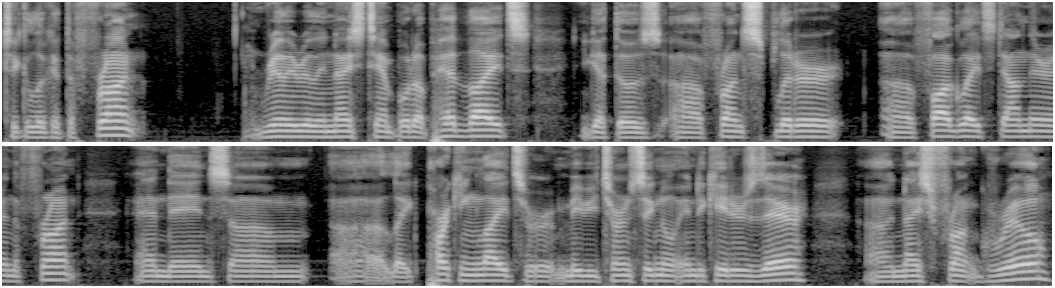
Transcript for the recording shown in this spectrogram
Take a look at the front. Really, really nice tempoed up headlights. You got those uh, front splitter uh, fog lights down there in the front, and then some uh, like parking lights or maybe turn signal indicators there. Uh, nice front grill.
